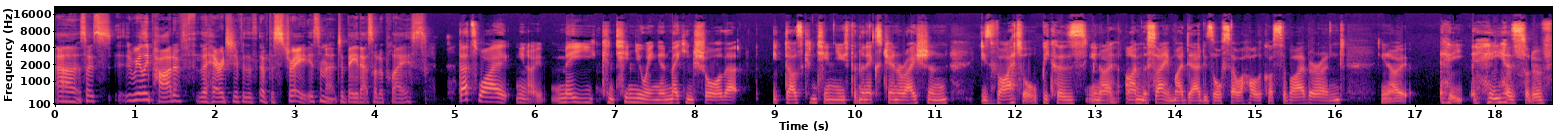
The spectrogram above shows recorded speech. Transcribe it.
Uh, so it's really part of the heritage of the, of the street, isn't it, to be that sort of place? That's why, you know, me continuing and making sure that it does continue for the next generation is vital because, you know, I'm the same. My dad is also a Holocaust survivor and, you know, he he has sort of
